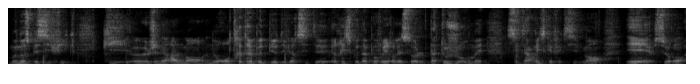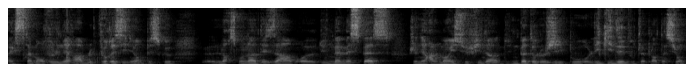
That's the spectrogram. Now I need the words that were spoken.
monospécifiques qui euh, généralement n'auront très très peu de biodiversité, risquent d'appauvrir les sols, pas toujours, mais c'est un risque effectivement, et seront extrêmement vulnérables, peu résilients, puisque euh, lorsqu'on a des arbres d'une même espèce, Généralement, il suffit d'une pathologie pour liquider toute la plantation,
